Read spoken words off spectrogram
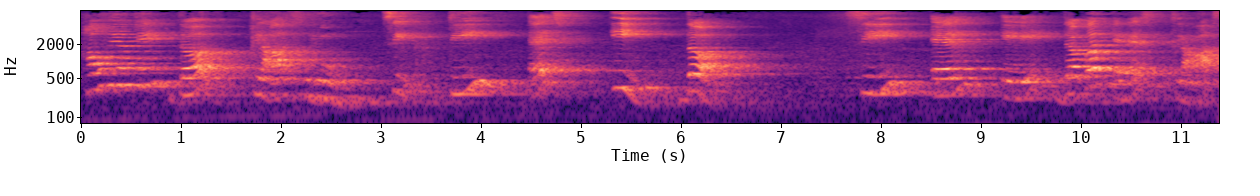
How we are saying the classroom. See, T H E the C L A double S class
